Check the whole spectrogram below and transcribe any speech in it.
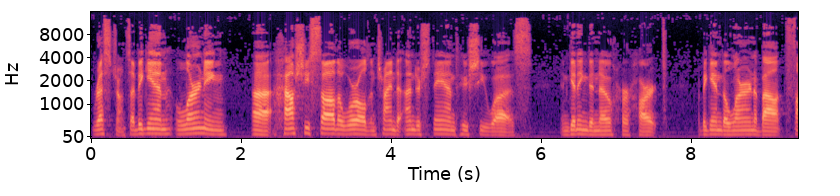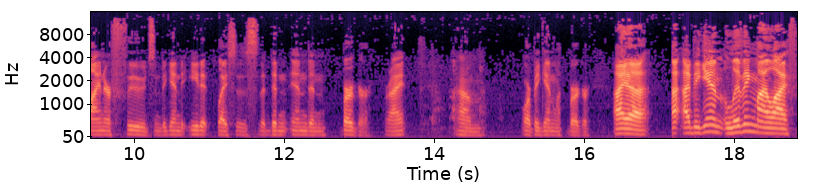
restaurants. I began learning uh, how she saw the world and trying to understand who she was and getting to know her heart. I began to learn about finer foods and began to eat at places that didn't end in burger, right? Um, or begin with burger. I, uh, I began living my life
